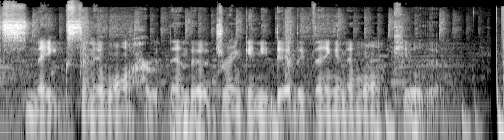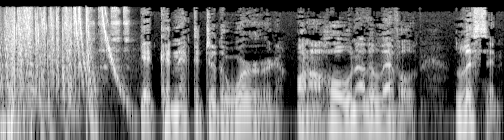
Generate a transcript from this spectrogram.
snakes and it won't hurt them. They'll drink any deadly thing and it won't kill them. Get connected to the Word on a whole nother level. Listen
